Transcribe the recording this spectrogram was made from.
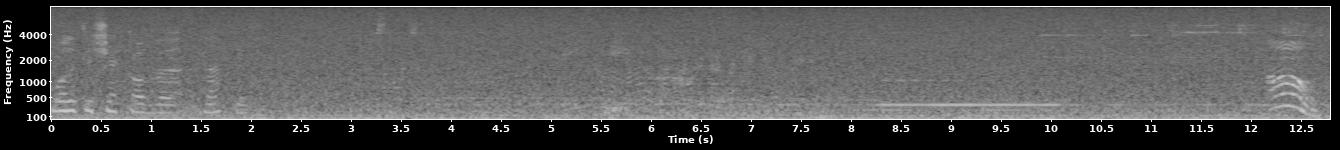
Quality check of uh, Atlantis. Oh!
